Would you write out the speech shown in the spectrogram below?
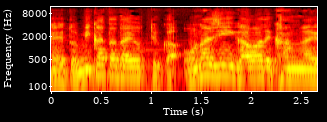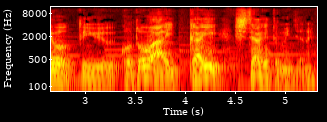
えっ、と、味方だよっていうか、同じ側で考えようっていうことは一回してあげてもいいんじゃない？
